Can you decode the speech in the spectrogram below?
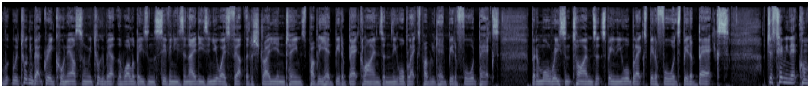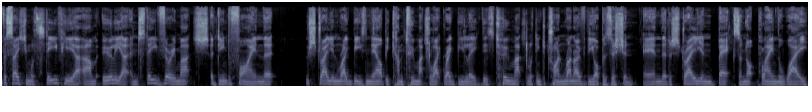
we're talking about Greg Cornelsen. We talk about the Wallabies in the seventies and eighties, and you always felt that Australian teams probably had better backlines, and the All Blacks probably had better forward packs. But in more recent times, it's been the All Blacks better forwards, better backs. Just having that conversation with Steve here um, earlier, and Steve very much identifying that Australian rugby's now become too much like rugby league. There's too much looking to try and run over the opposition, and that Australian backs are not playing the way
